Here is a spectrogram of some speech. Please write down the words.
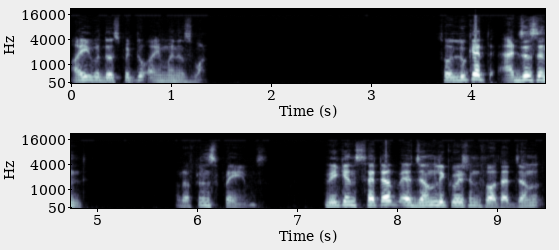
i with respect to i minus 1 so look at adjacent reference frames. We can set up a general equation for that general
